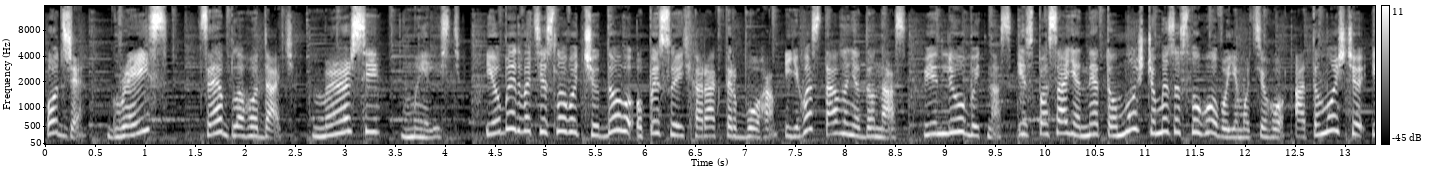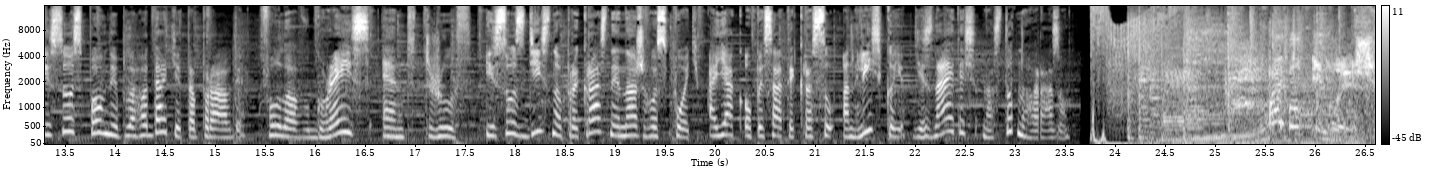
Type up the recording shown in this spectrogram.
Отже, grace – це благодать, mercy – милість. І обидва ці слова чудово описують характер Бога і його ставлення до нас. Він любить нас і спасає не тому, що ми заслуговуємо цього, а тому, що Ісус повний благодаті та правди, full of grace and truth. Ісус дійсно прекрасний наш Господь. А як описати красу англійською, дізнаєтесь наступного разу. Bible English.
